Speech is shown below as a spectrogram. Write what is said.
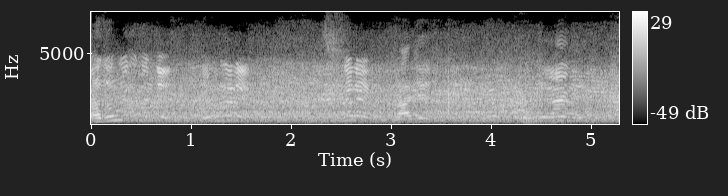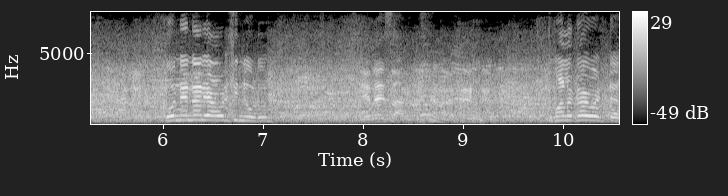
अजून? कोण येणार यावर्षी निवडून? तुम्हाला काय वाटतं?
